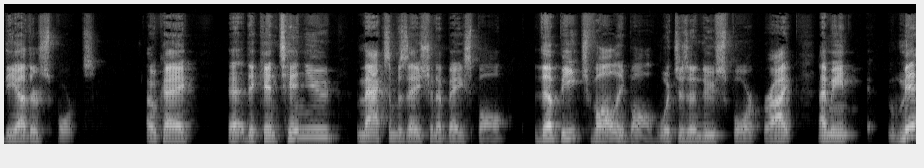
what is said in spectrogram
the other sports. Okay. Uh, the continued maximization of baseball, the beach volleyball, which is a new sport, right? I mean, uh,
